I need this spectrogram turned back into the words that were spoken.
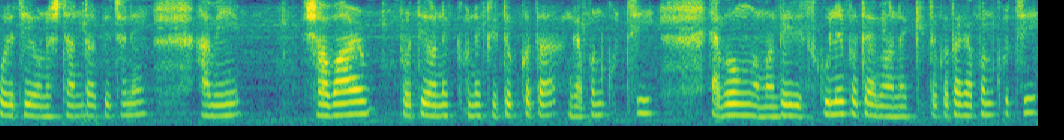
করেছে এই অনুষ্ঠানটার পেছনে, আমি সবার প্রতি অনেক অনেক কৃতজ্ঞতা জ্ঞাপন করছি এবং আমাদের স্কুলের প্রতি আমি অনেক কৃতজ্ঞতা জ্ঞাপন করছি।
